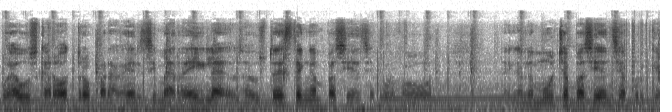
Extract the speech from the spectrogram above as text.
voy a buscar otro para ver si me arregla. O sea, ustedes tengan paciencia, por favor. Ténganle mucha paciencia porque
